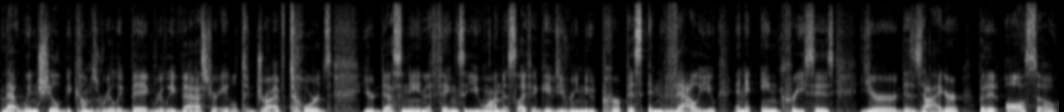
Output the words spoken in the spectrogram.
that windshield becomes really big, really vast. You're able to drive towards your destiny and the things that you want in this life. It gives you renewed purpose and value, and it increases your desire, but it also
